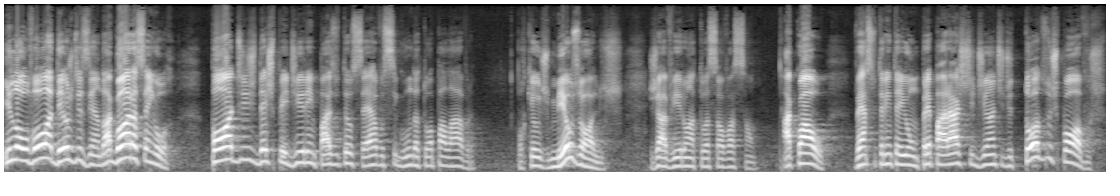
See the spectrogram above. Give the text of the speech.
e louvou a Deus, dizendo: Agora, Senhor, podes despedir em paz o teu servo segundo a tua palavra, porque os meus olhos já viram a tua salvação, a qual, verso 31, preparaste diante de todos os povos,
